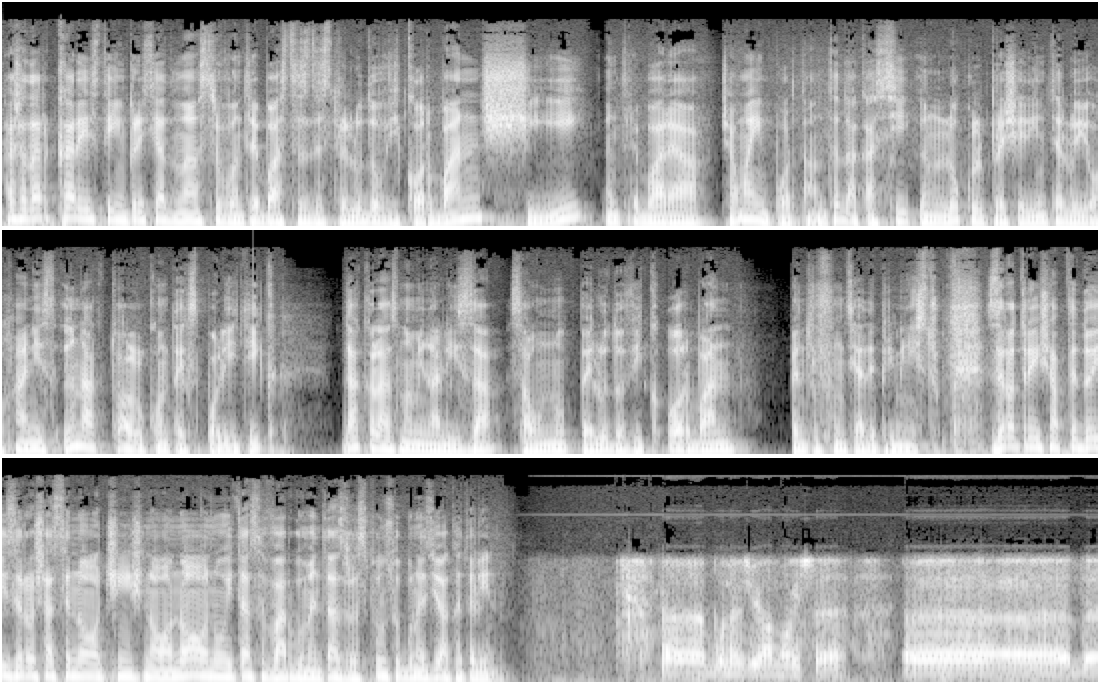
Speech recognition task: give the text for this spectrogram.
Așadar, care este impresia dumneavoastră, vă întreb astăzi despre Ludovic Orban și întrebarea cea mai importantă, dacă a fi în locul președintelui Iohannis în actualul context politic, dacă l-ați nominaliza sau nu pe Ludovic Orban pentru funcția de prim-ministru. 0372069599, nu uitați să vă argumentați răspunsul. Bună ziua, Cătălin! Uh, bună ziua, Moise! Uh, de...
